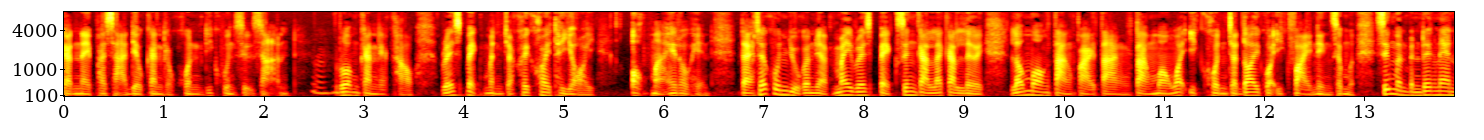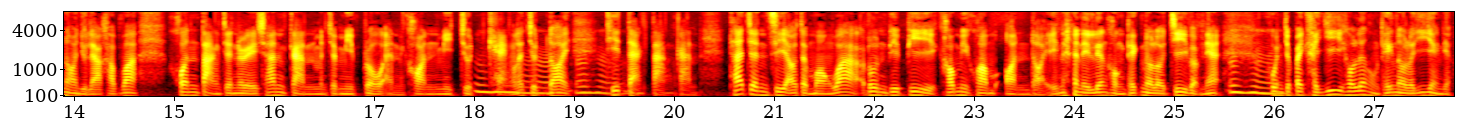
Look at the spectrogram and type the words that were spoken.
กันในภาษาเดียวกันกับคนที่คุณสื่อสาร ร่วมกันกับเขา respect มันจะค่อย ๆ ทยอย ออกมาให้เราเห็น แต่ถ้าคุณอยู่กันแบบไม่ respect ซึ่งกันและกันเลย แล้วมองต่างฝ่ายต่าง ต่างมองว่าอีกคนจะด้อยกว่าอีกฝ่ายหนึ่งเสมอ ซึ่งมันเป็นเรื่องแน่นอนอยู่แล้วครับว่า คนต่างเจเนอเรชันกันมันจะมี pro and con มีจุดแข็งและจุดด้อยที่แตกต่างกัน ถ้า Gen Z เอาแต่มองว่ารุ่นพี่ๆเขามีความอ่อนด้อยนะในเรื่องของเทคโนโลยีแบบเนี้ยคุณจะไปขยี้เขาเรื่องของเทคโนโลยีอย่างเดียว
